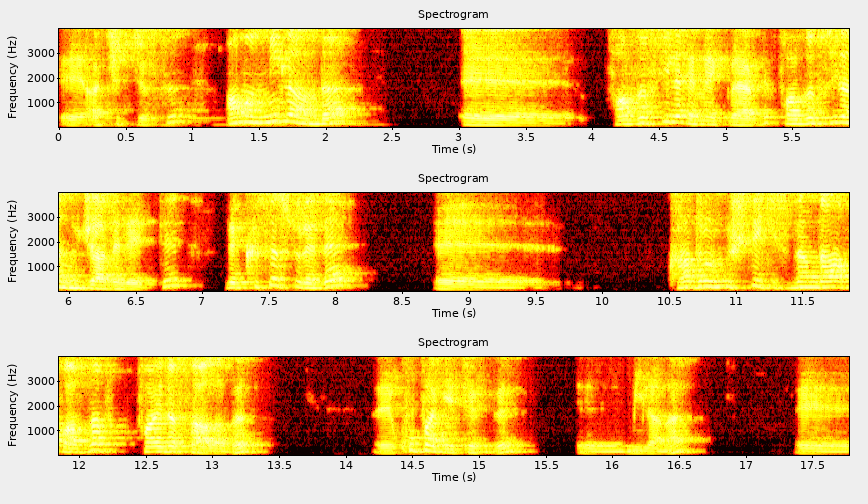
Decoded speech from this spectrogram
e, açıkçası. Ama Milan'da e, fazlasıyla emek verdi, fazlasıyla mücadele etti ve kısa sürede e, kadronun üçte ikisinden daha fazla fayda sağladı. E, kupa getirdi e, Milan'a. E,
